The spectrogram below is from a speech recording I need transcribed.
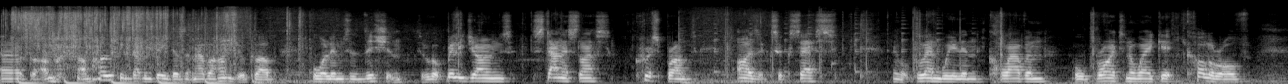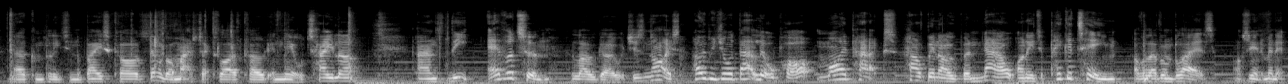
Uh, but I'm, I'm hoping WB doesn't have a 100 club or a limited edition. So we've got Billy Jones, Stanislas, Chris Brunt, Isaac Success. We've got Glenn Whelan, Clavin, all Brighton away kit, Kolarov, uh, completing the base cards. Then we've got Match Attax live code in Neil Taylor. And the Everton logo, which is nice. Hope you enjoyed that little part. My packs have been opened. Now I need to pick a team of 11 players. I'll see you in a minute.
